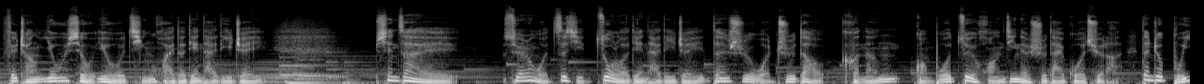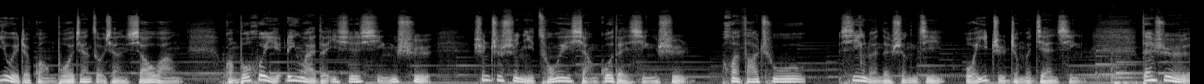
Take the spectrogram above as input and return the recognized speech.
非常优秀又有情怀的电台 DJ。现在虽然我自己做了电台 DJ，但是我知道可能广播最黄金的时代过去了，但这不意味着广播将走向消亡。广播会以另外的一些形式，甚至是你从未想过的形式，焕发出新一轮的生机。我一直这么坚信。但是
